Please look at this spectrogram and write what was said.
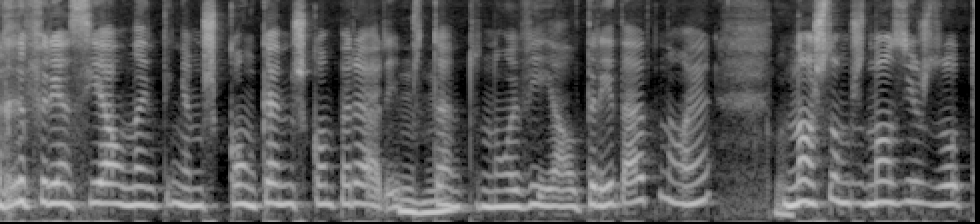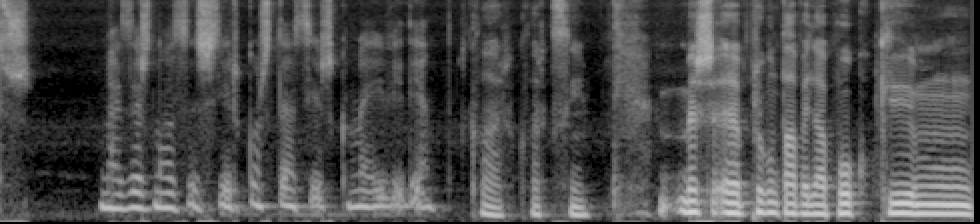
referencial, nem tínhamos com quem nos comparar e, uhum. portanto, não havia alteridade, não é? Claro. Nós somos nós e os outros, mas as nossas circunstâncias, como é evidente. Claro, claro que sim. Mas uh, perguntava-lhe há pouco que hum,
